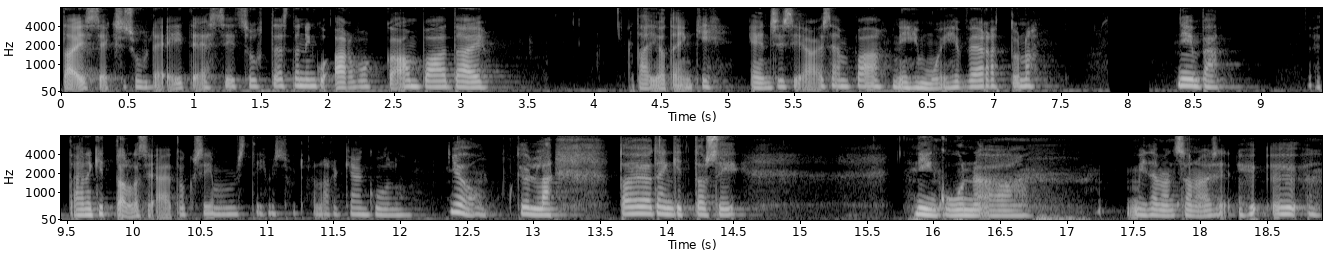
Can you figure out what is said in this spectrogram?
tai seksisuhde ei tee siitä suhteesta niin kuin arvokkaampaa tai, tai jotenkin ensisijaisempaa niihin muihin verrattuna. Niinpä. Että ainakin tällaisia ajatuksia mun mielestä ihmissuuden arkeen kuuluu. Joo, kyllä. Toi on jotenkin tosi niin kuin, äh, mitä mä nyt sanoisin, hy, hy,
